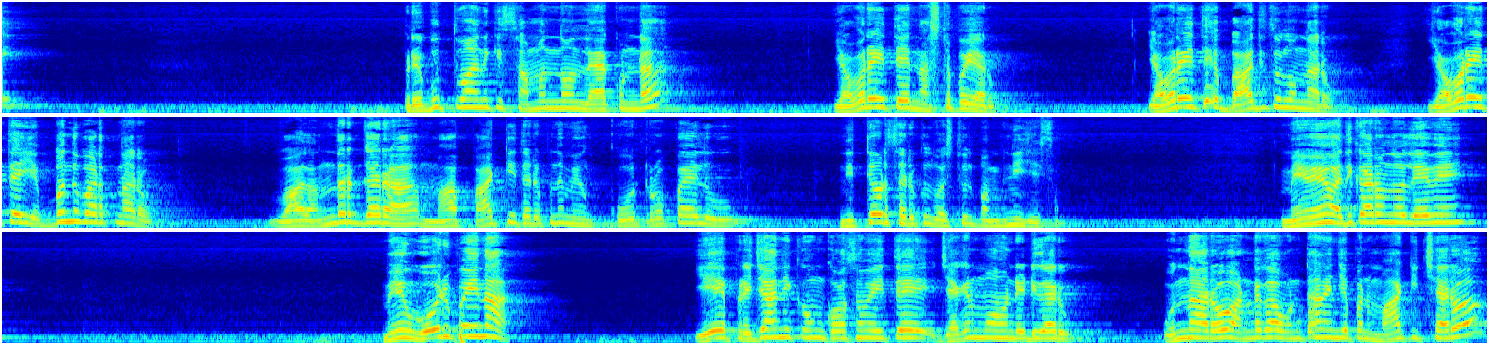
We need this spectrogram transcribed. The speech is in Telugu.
ప్రభుత్వానికి సంబంధం లేకుండా ఎవరైతే నష్టపోయారు ఎవరైతే బాధితులు ఉన్నారో ఎవరైతే ఇబ్బంది పడుతున్నారో వాళ్ళందరి దగ్గర మా పార్టీ తరపున మేము కోటి రూపాయలు నిత్యావసర సరుకులు వస్తువులు పంపిణీ చేసాం మేమేం అధికారంలో లేవే మేము ఓడిపోయినా ఏ ప్రజానికం కోసం అయితే జగన్మోహన్ రెడ్డి గారు ఉన్నారో అండగా ఉంటానని చెప్పని మాట ఇచ్చారో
